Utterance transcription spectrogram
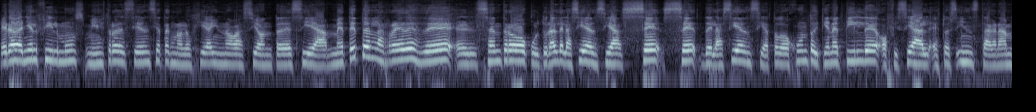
Era Daniel Filmus, ministro de Ciencia, Tecnología e Innovación. Te decía, metete en las redes del Centro Cultural de la Ciencia, CC de la Ciencia, todo junto, y tiene tilde oficial, esto es Instagram,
